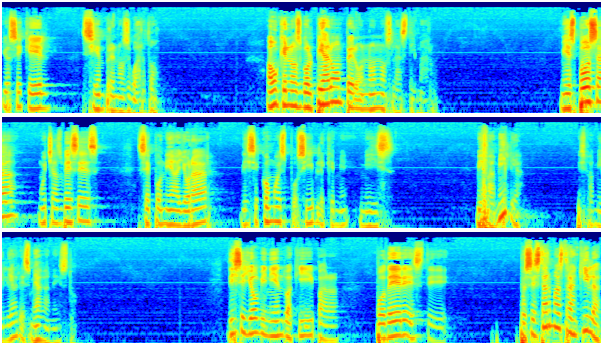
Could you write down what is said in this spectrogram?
yo sé que Él siempre nos guardó. Aunque nos golpearon, pero no nos lastimaron. Mi esposa muchas veces se ponía a llorar. Dice, ¿cómo es posible que mis, mi familia, mis familiares me hagan esto? Dice yo viniendo aquí para poder este, pues estar más tranquila.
